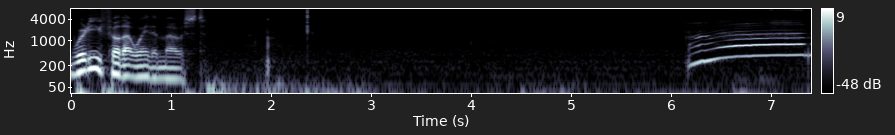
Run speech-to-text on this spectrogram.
Where do you feel that way the most? Um,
